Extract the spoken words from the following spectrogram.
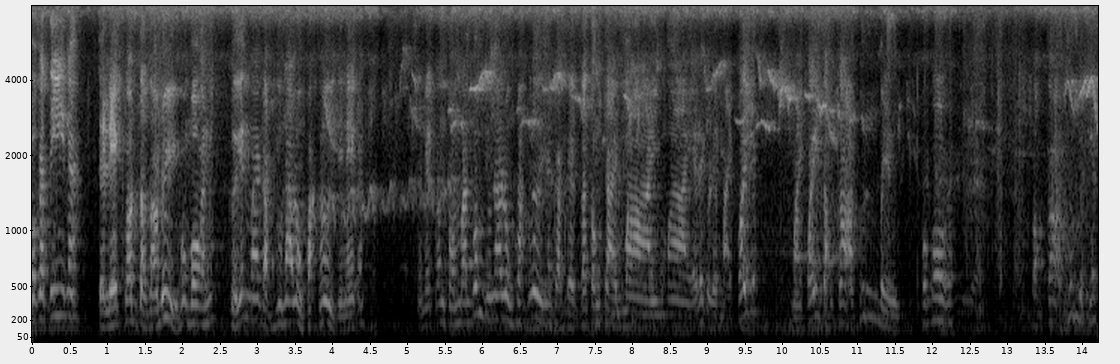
ปกตินะแต่เล็กต้นต่อๆด้วยผมบอกอันนี้เคยเห็นมากับอยู่หน้าโรงพักเลยแต่เล็กนะ แต่เล็กต้นตอมบันผมอยู่หน้าโรงพักเลยนะครับเด็กก็ต้องจ่ายไม้ไม้อะไรก็เลยไม้ไฟไม้ไฟต่องก้าขึ้นเบงผมบอกเลยต้องก้าขึ้นไปเก็บ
